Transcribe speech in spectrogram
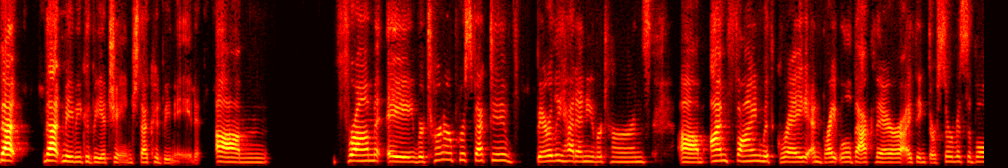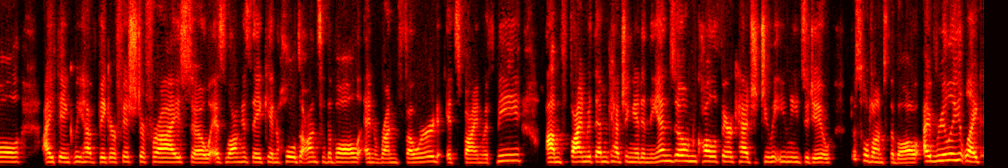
that that maybe could be a change that could be made. Um, from a returner perspective, barely had any returns. Um, I'm fine with Gray and Brightwell back there. I think they're serviceable. I think we have bigger fish to fry. So as long as they can hold on to the ball and run forward, it's fine with me. I'm fine with them catching it in the end zone, call a fair catch, do what you need to do. Just hold on to the ball. I really like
